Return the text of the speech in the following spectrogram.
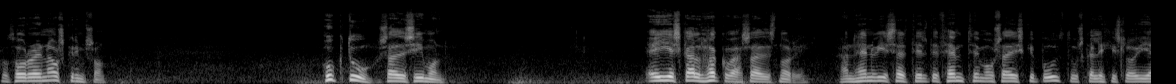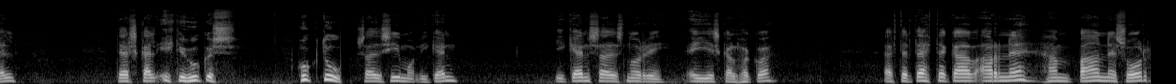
og Þórainn Áskrimsson. Hugg du, saði Simon. Egi skal högva, saði Snorri. Hann henvísar til til femtum og sæðiski búð, þú skal ekki sló í el. Der skal ekki hugus. Hug du, saði Símón í genn. Í genn saði Snorri, egi skal högva. Eftir þetta gaf Arne, hann bane sór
